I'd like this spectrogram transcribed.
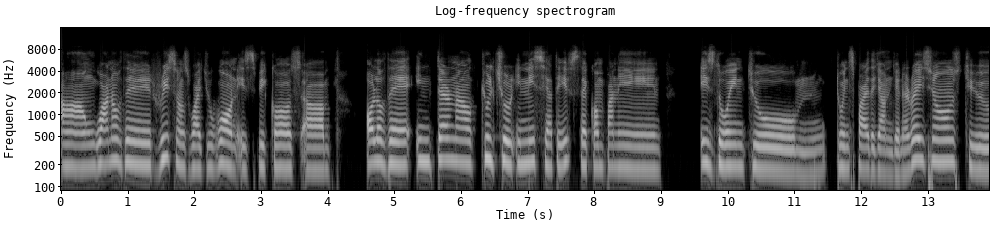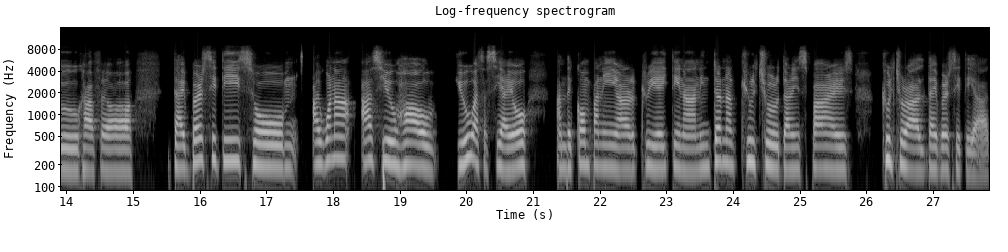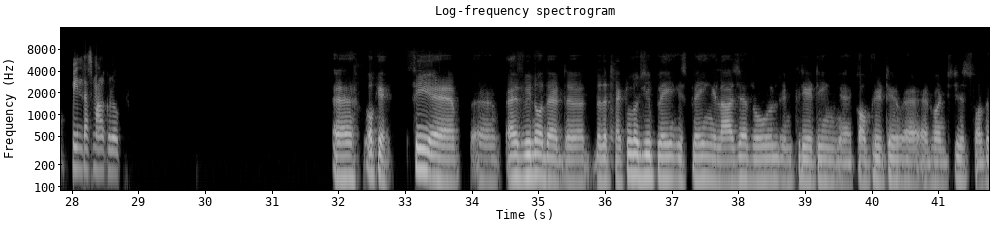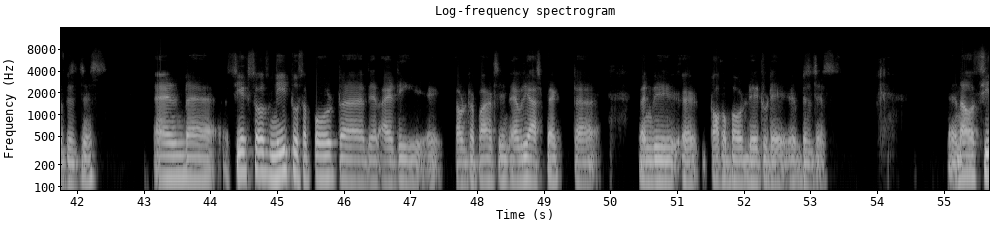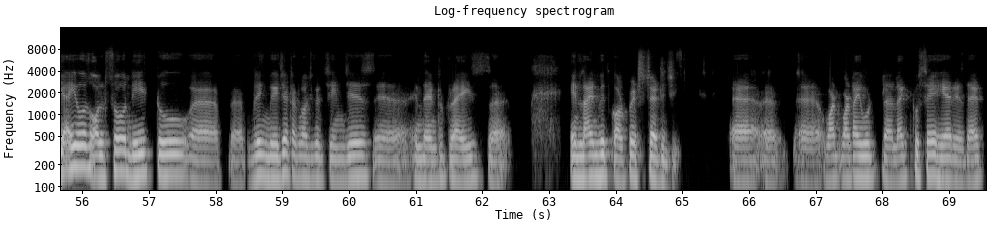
And one of the reasons why you won is because um, all of the internal culture initiatives the company is doing to um, to inspire the young generations to have uh, diversity. So um, I wanna ask you how you, as a CIO, and the company are creating an internal culture that inspires cultural diversity at Bin Dasmal Group? Uh, okay. See, uh, uh, as we know that the, the technology play is playing a larger role in creating uh, competitive uh, advantages for the business, and uh, CXOs need to support their IT counterparts in every aspect when we talk about day-to-day business. Now, CIOs also need to uh, uh, bring major technological changes uh, in the enterprise uh, in line with corporate strategy. Uh, uh, what what I would like to say here is that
